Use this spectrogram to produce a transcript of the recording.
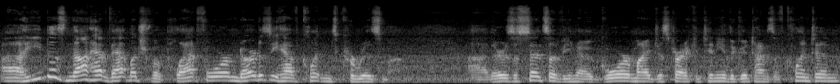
Uh, he does not have that much of a platform, nor does he have Clinton's charisma. Uh, there's a sense of, you know, Gore might just try to continue the good times of Clinton.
